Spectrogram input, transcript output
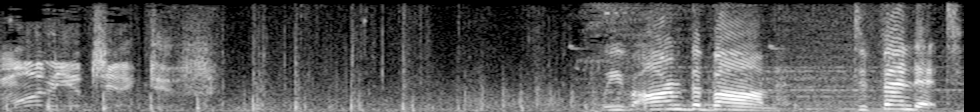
mates. on the objective. We've armed the bomb. Defend it.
